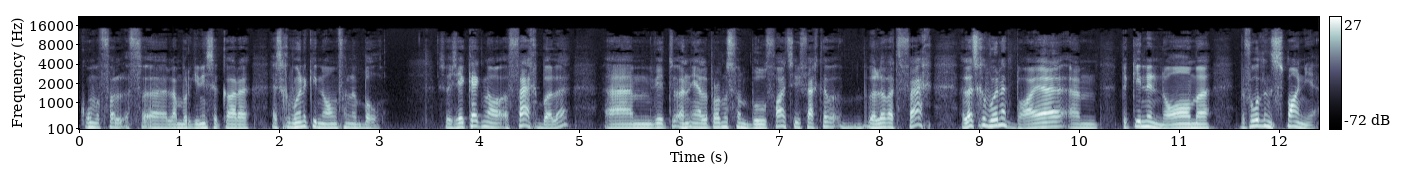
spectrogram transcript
kom vir, vir uh, Lamborghini se karre is gewoonlik die naam van 'n bul. So as jy kyk na 'n vegbulle, ehm um, weet en hulle praat ons van bullfights, die vegte bulle wat veg. Hulle is gewoonlik baie ehm um, bekende name, byvoorbeeld in Spanje.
